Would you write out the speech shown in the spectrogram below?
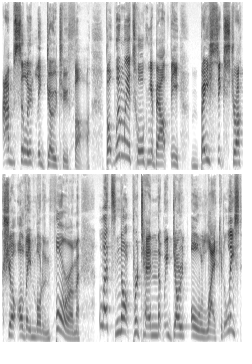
absolutely go too far, but when we're talking about the basic structure of a modern forum, let's not pretend that we don't all like it, at least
